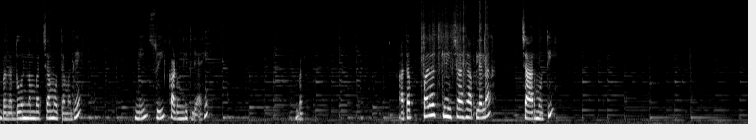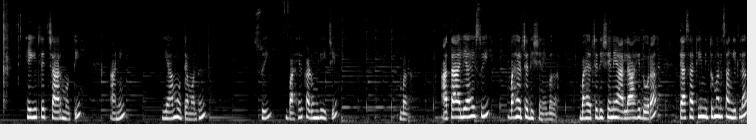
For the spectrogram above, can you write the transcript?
बघा दोन नंबरच्या मोत्यामध्ये मी सुई काढून घेतली आहे. बघा. आता परत घ्यायचे आहे आपल्याला चार मोती. हे घेतले चार मोती आणि या मोत्यामधून सुई बाहेर काढून घ्यायची. बघा. आता आली आहे सुई. बाहेरच्या दिशेने बघा. बाहेरच्या दिशेने आला आहे दोरा. त्यासाठी मी तुम्हाला सांगितलं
